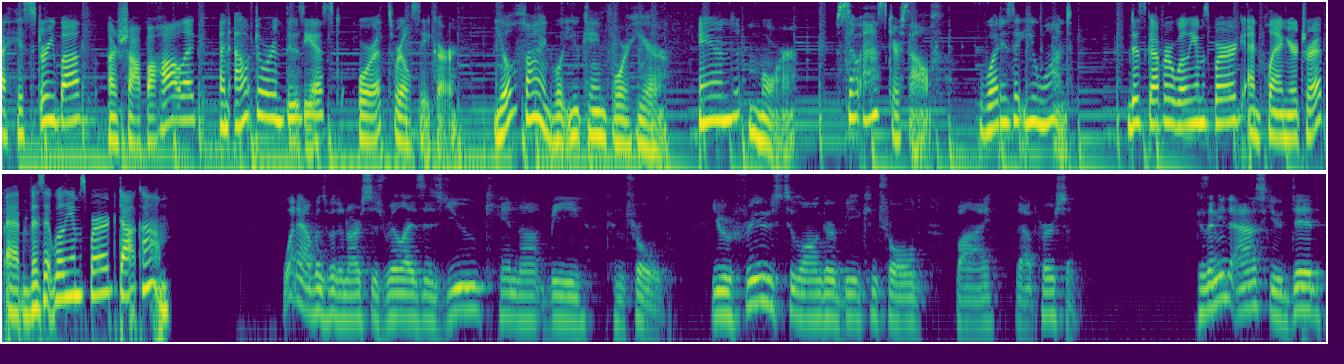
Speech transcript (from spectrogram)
a history buff, a shopaholic, an outdoor enthusiast, or a thrill seeker, you'll find what you came for here and more. So ask yourself, what is it you want? Discover Williamsburg and plan your trip at visitwilliamsburg.com. What happens when a narcissist realizes you cannot be controlled? You refuse to longer be controlled by that person. Because I need to ask you did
